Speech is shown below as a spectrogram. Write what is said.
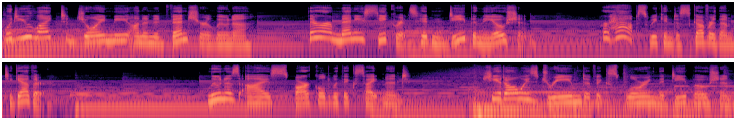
Would you like to join me on an adventure, Luna? There are many secrets hidden deep in the ocean. Perhaps we can discover them together. Luna's eyes sparkled with excitement. She had always dreamed of exploring the deep ocean,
